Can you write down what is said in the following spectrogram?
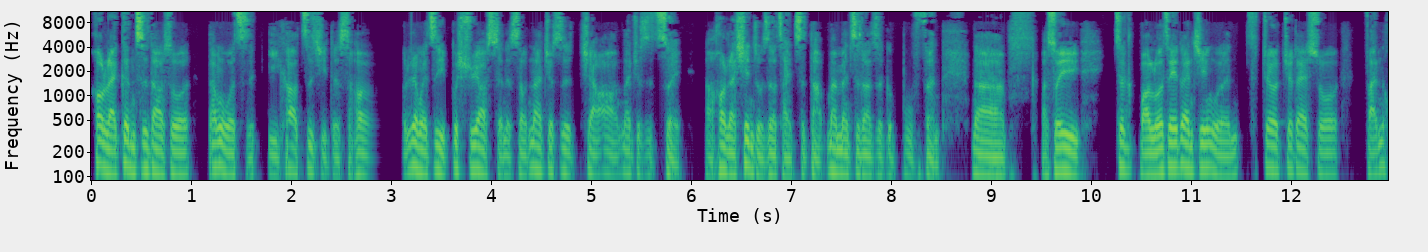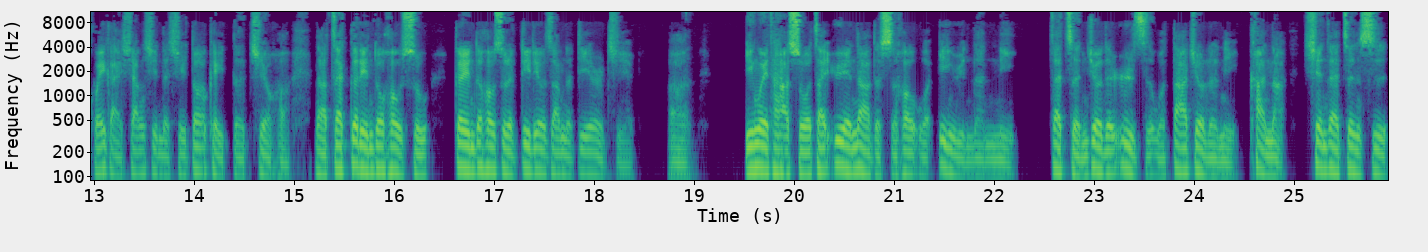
后来更知道说，当我只依靠自己的时候，认为自己不需要神的时候，那就是骄傲，那就是罪啊。后来信主之后才知道，慢慢知道这个部分。那啊，所以这个保罗这一段经文就就在说，凡悔改相信的，其实都可以得救哈。那在哥林多后书，哥林多后书的第六章的第二节啊，因为他说，在悦纳的时候，我应允了你；在拯救的日子，我搭救了你。看呐，现在正是。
